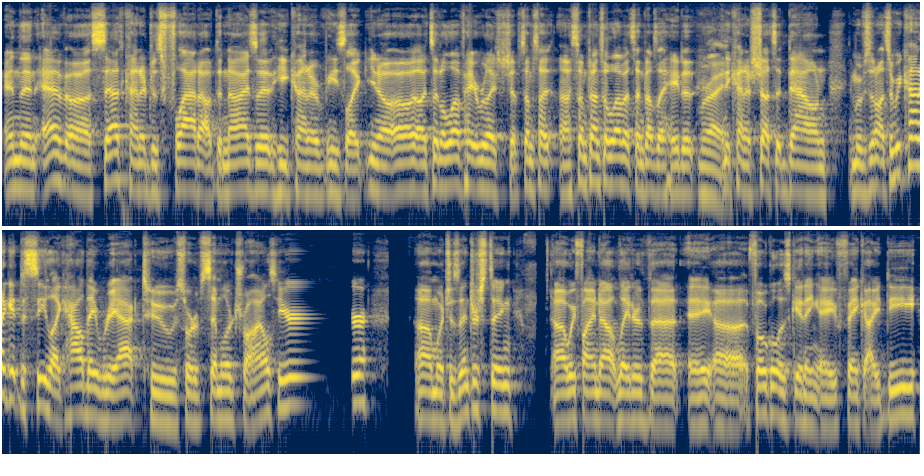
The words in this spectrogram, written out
And then Ev, uh, Seth kind of just flat out denies it. He kind of he's like, you know, oh, it's in a love hate relationship. Sometimes uh, sometimes I love it, sometimes I hate it. Right. And he kind of shuts it down and moves it on. So we kind of get to see like how they react to sort of similar trials here um, which is interesting. Uh, we find out later that a uh, Fogel is getting a fake ID,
